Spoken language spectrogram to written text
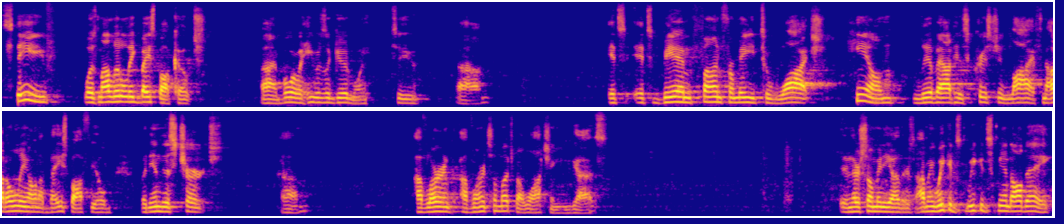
Steve was my little league baseball coach. Uh, boy, he was a good one too. Um, it's it's been fun for me to watch him live out his Christian life, not only on a baseball field, but in this church. Um, I've learned I've learned so much by watching you guys. And there's so many others. I mean, we could we could spend all day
